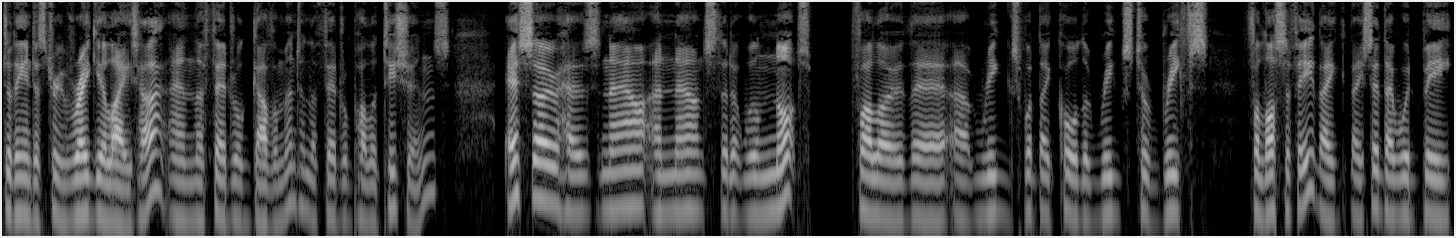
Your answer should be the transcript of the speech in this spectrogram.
to the industry regulator and the federal government and the federal politicians, ESSO has now announced that it will not follow their uh, rigs, what they call the rigs to reefs philosophy. They they said they would be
